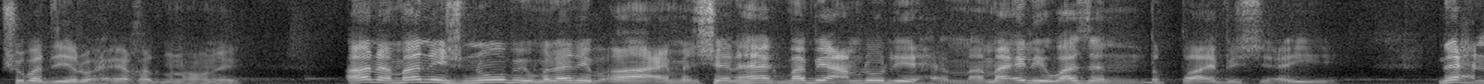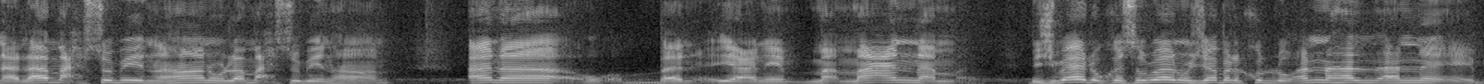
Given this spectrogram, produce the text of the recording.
شو بدي يروح ياخذ من هونيك؟ أنا ماني جنوبي وماني بقاعي منشان هيك ما بيعملوا لي ما إلي وزن بالطائفه الشيعيه نحن لا محسوبين هان ولا محسوبين هان. أنا يعني ما عندنا بجبال وكسروان وجبل كله عندنا هالنائب.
